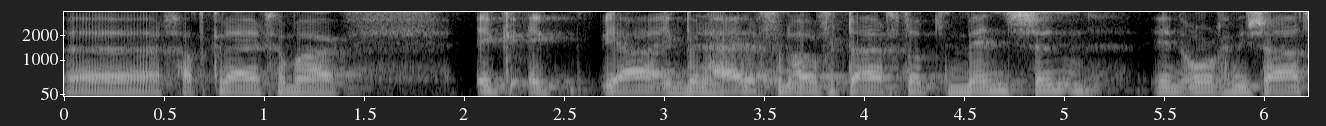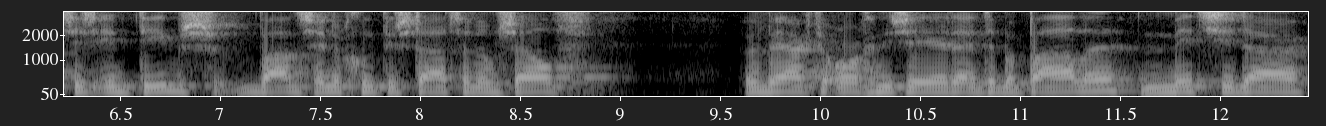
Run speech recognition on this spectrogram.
eh, gaat krijgen. Maar ik, ik, ja, ik ben heilig van overtuigd dat mensen in organisaties, in teams, waanzinnig goed in staat zijn om zelf hun werk te organiseren en te bepalen, mits je daar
